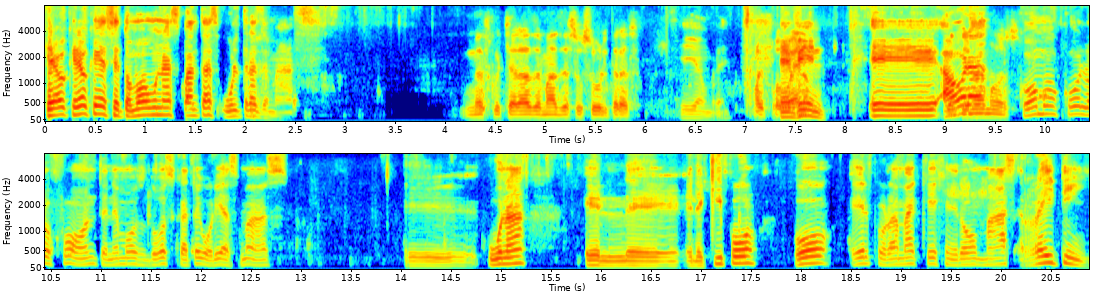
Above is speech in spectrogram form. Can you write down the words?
creo, creo que se tomó unas cuantas ultras de más. No escucharás de más de sus ultras. Sí, hombre. Pues, en fin, eh, ahora como colofón tenemos dos categorías más. Eh, una, el, eh, el equipo o el programa que generó más rating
